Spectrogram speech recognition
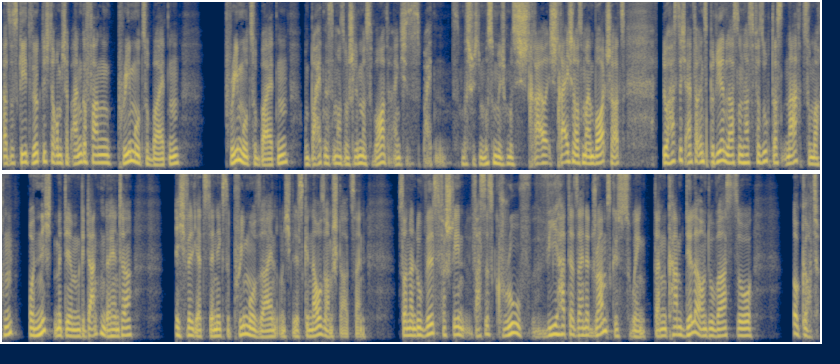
Also es geht wirklich darum, ich habe angefangen, Primo zu biten Primo zu biten. Und biten ist immer so ein schlimmes Wort. Eigentlich ist es biten. Das muss ich, muss, muss ich streichen aus meinem Wortschatz. Du hast dich einfach inspirieren lassen und hast versucht, das nachzumachen. Und nicht mit dem Gedanken dahinter, ich will jetzt der nächste Primo sein und ich will jetzt genauso am Start sein. Sondern du willst verstehen, was ist Groove? Wie hat er seine Drums geswingt? Dann kam Diller und du warst so, oh Gott,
